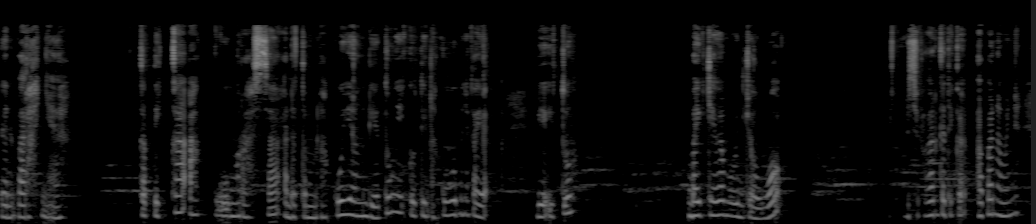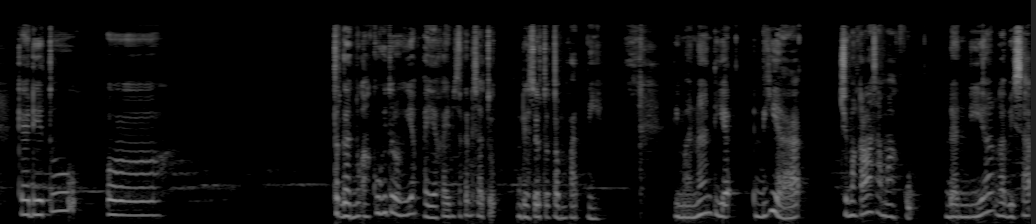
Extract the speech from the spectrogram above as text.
Dan parahnya ketika aku ngerasa ada temen aku yang dia tuh ngikutin aku kayak dia itu baik cewek maupun cowok. Misalkan ketika apa namanya kayak dia tuh uh, tergantung aku gitu loh. Ya apa ya kayak misalkan di satu di satu tempat nih di mana dia dia cuma kalah sama aku dan dia nggak bisa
